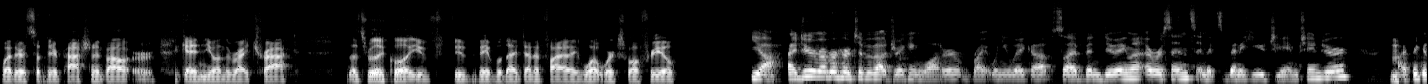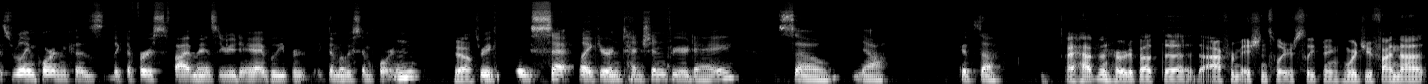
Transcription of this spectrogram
whether it's something you're passionate about or getting you on the right track. That's really cool that you've, you've been able to identify like what works well for you. Yeah, I do remember her tip about drinking water right when you wake up. So I've been doing that ever since, and it's been a huge game changer. Mm. I think it's really important because like the first five minutes of your day, I believe, are like the most important. Yeah. So you can really set like your intention for your day. So yeah, good stuff. I haven't heard about the the affirmations while you're sleeping. Where'd you find that?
